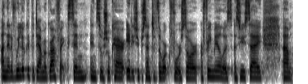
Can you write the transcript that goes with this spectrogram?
And then if we look at the demographics in, in social care, 82% of the workforce are, are female, as, as you say, um,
